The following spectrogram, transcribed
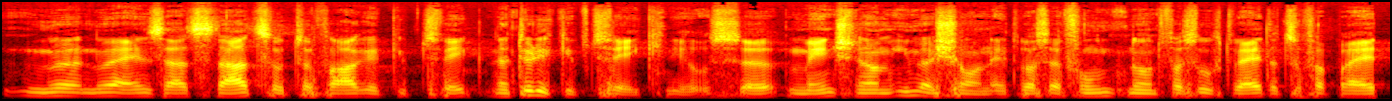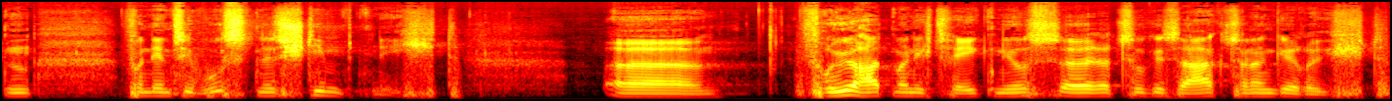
nur, nur ein Satz dazu zur Frage, gibt es Fake? Natürlich gibt es Fake News. Äh, Menschen haben immer schon etwas erfunden und versucht weiter zu verbreiten, von dem sie wussten, es stimmt nicht. Äh, früher hat man nicht Fake News dazu gesagt, sondern Gerücht.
